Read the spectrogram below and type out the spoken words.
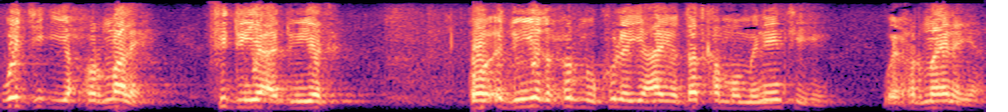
Weji iyo xurmo leh fi dunyaa oo adduunyada xurmuu kuleeyahayo dadka muminiintihi way xurmaynayaan.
